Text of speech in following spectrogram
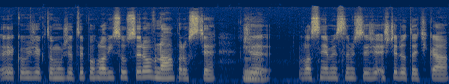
jako, že k tomu, že ty pohlaví jsou si rovná prostě. Že mm. vlastně myslím si, že ještě do teďka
